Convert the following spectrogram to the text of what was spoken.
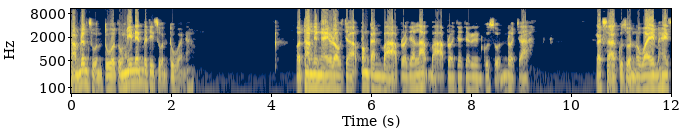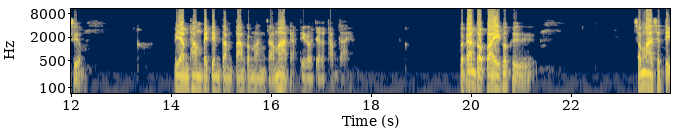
ทำเรื่องส่วนตัว ตรงนี้เน้นไปที่ส่วนตัวนะ ว่าทำยังไงเราจะป้องกันบาปเราจะละบาปเราจะเจริญกุศลเราจะรักษากุศลเอาไว้ไม่ให้เสื่อม พยายามทำไปเต็มตามตามกำลังสามารถอะที่เราจะกระทำได้ ประการต่อไปก็คือสัมมาสติ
